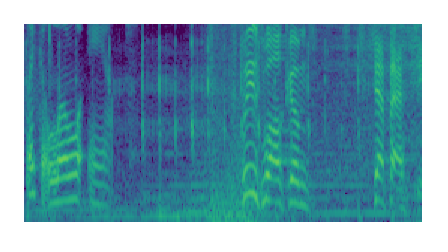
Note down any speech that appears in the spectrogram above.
like a little ant. Please welcome Chef Esty.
